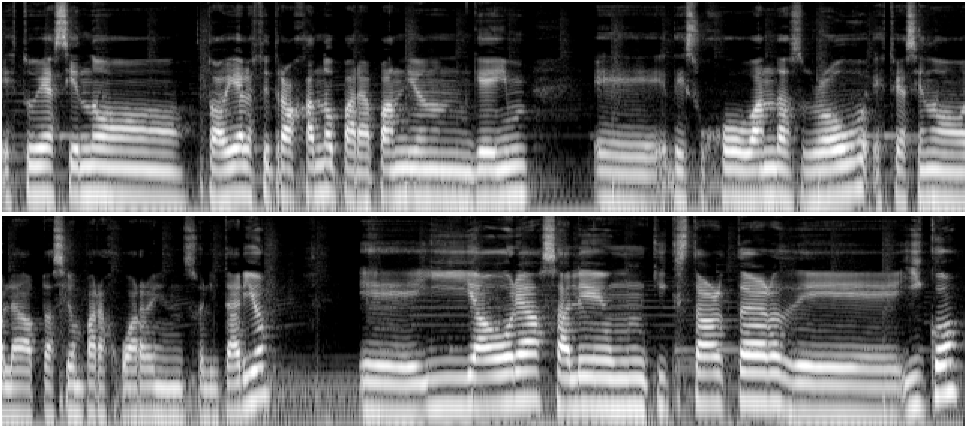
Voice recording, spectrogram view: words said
Estuve haciendo, todavía lo estoy trabajando para Pandion Game eh, de su juego Bandas Grove. Estoy haciendo la adaptación para jugar en solitario. Eh, y ahora sale un Kickstarter de Ico,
